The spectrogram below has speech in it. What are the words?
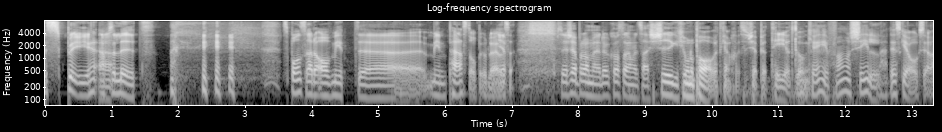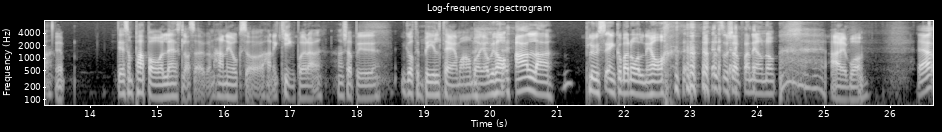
Spy, absolut. Sponsrade av mitt, uh, min Perstorp-upplevelse. Så jag köper dem, eh, då kostar de väl så här 20 kronor paret kanske. Så köper jag 10 åt gången. Okej, fan vad chill. Det ska jag också göra. Japp. Det är som pappa och läsglasögon. Han är också, han är king på det där. Han köper ju, går till Biltema och han bara, jag vill ha alla plus 1,0 ni har. och så köper han hem dem. Ja, det är bra. Ja.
